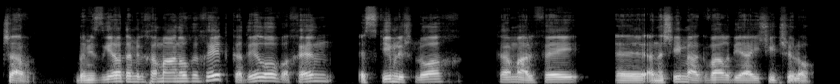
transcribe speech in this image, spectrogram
עכשיו במסגרת המלחמה הנוכחית קדירוב אכן הסכים לשלוח כמה אלפי אה, אנשים מהגוורדיה האישית שלו.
